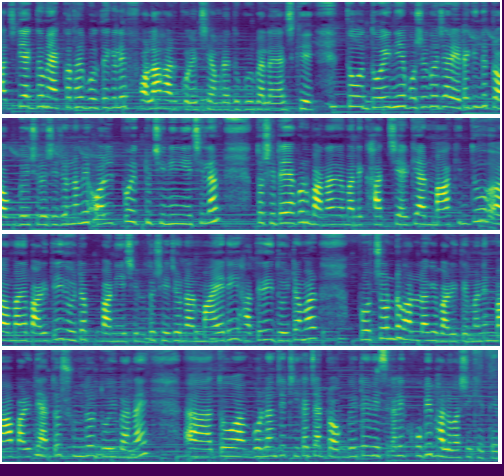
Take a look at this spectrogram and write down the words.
আজকে একদম এক কথায় বলতে গেলে ফলাহার করেছি আমরা দুপুরবেলায় আজকে। তো দই নিয়ে বসে করেছি আর এটা কিন্তু টক দই ছিল সেই জন্য আমি অল্প একটু চিনি নিয়েছিলাম। তো সেটাই এখন বানা মানে খাচ্ছি আর কি। আর মা কিন্তু মানে বাড়িতেই দইটা বানিয়েছিল, তো সেই জন্য আর মায়ের এই হাতের এই দইটা আমার প্রচণ্ড ভালো লাগে বাড়িতে। মানে মা বাড়িতে এত সুন্দর দই বানায় তো বললাম যে ঠিক আছে, আর টক দইটা বেসিক্যালি খুবই ভালোবাসি খেতে।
